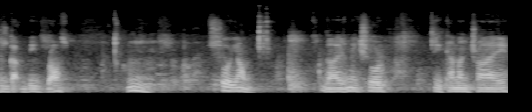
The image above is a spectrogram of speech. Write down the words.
it's got beef broth. Mmm, so yum. Guys, make sure you come and try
